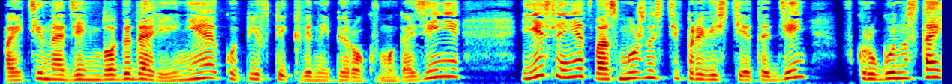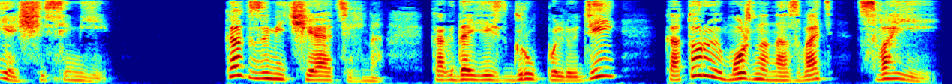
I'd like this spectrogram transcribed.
пойти на День Благодарения, купив тыквенный пирог в магазине, если нет возможности провести этот день в кругу настоящей семьи. Как замечательно, когда есть группа людей, которую можно назвать своей.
